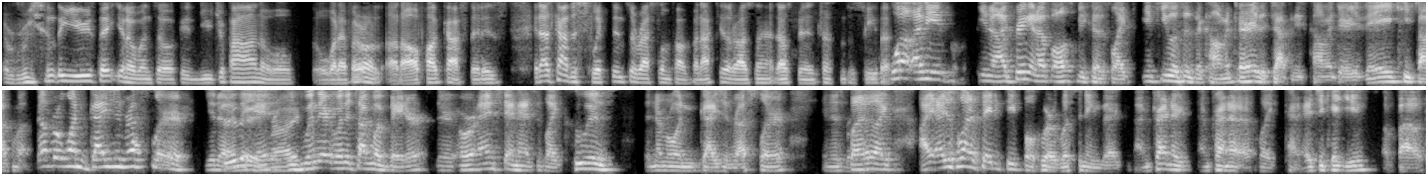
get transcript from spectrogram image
recently used it, you know, when talking New Japan or or whatever on, on, our podcast. It is it has kind of slipped into wrestling fan vernacular, hasn't it? It has been interesting to see that. Well, I mean, you know, I bring it up also because like if you listen to the commentary, the Japanese commentary, they keep talking about number one Gaijin wrestler. You know, they, they, right? when they're when they're talking about Vader, or and Stan Hansen, like who is the number one Gaijin wrestler in this. Right. But like, I, I just want to say to people who are listening that I'm trying to, I'm trying to like kind of educate you about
